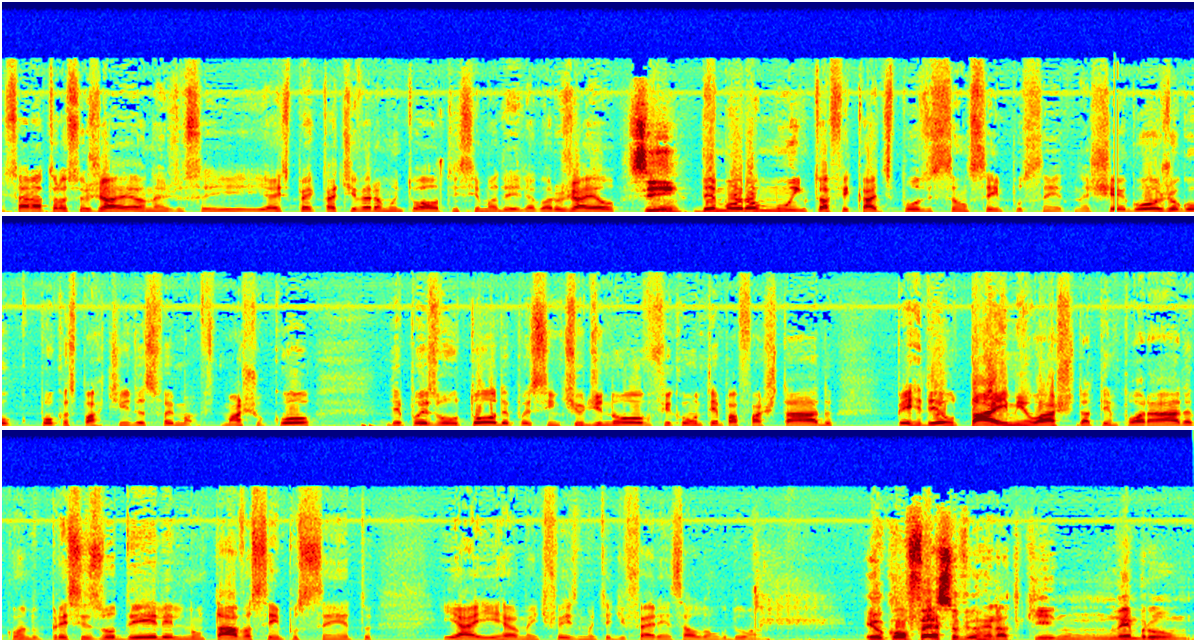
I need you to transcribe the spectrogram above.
o Ceará trouxe o Jael, né, José? E a expectativa era muito alta em cima dele. Agora o Jael Sim. demorou muito a ficar à disposição 100%, né? Chegou, jogou poucas partidas, foi machucou, depois voltou, depois sentiu de novo, ficou um tempo afastado perdeu o time, eu acho, da temporada. Quando precisou dele, ele não estava 100%. E aí realmente fez muita diferença ao longo do ano. Eu confesso, viu, Renato, que não lembro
